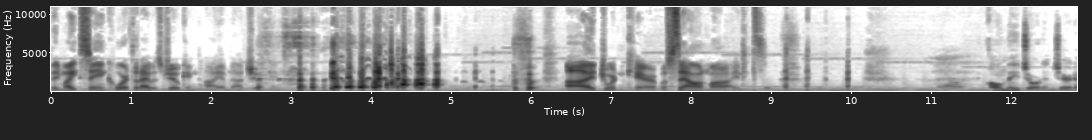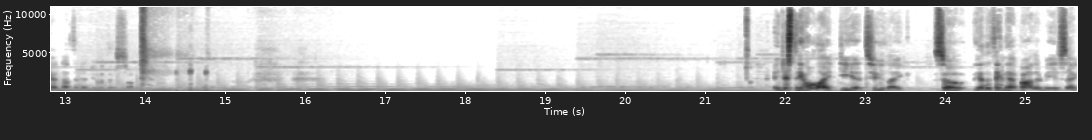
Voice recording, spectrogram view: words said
they might say in court that I was joking. I am not joking. I, Jordan Karam, of sound mind. uh, only Jordan. Jared had nothing to do with this. So. and just the whole idea too like so the other thing that bothered me is like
